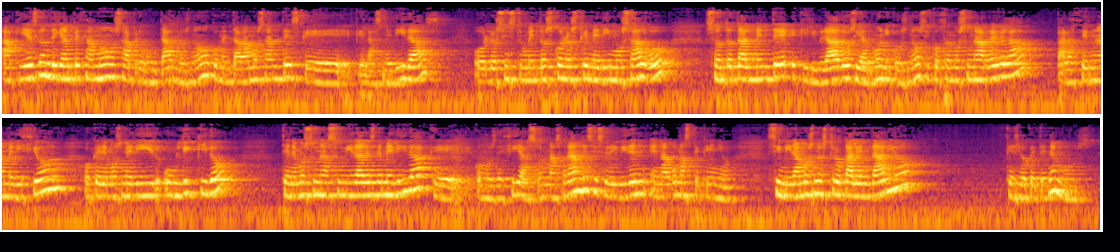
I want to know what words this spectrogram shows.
Aquí es donde ya empezamos a preguntarnos, ¿no? Comentábamos antes que, las medidas o los instrumentos con los que medimos algo son totalmente equilibrados y armónicos, ¿no? Si cogemos una regla para hacer una medición o queremos medir un líquido, tenemos unas unidades de medida que, como os decía, son más grandes y se dividen en algo más pequeño. Si miramos nuestro calendario, ¿qué es lo que tenemos?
